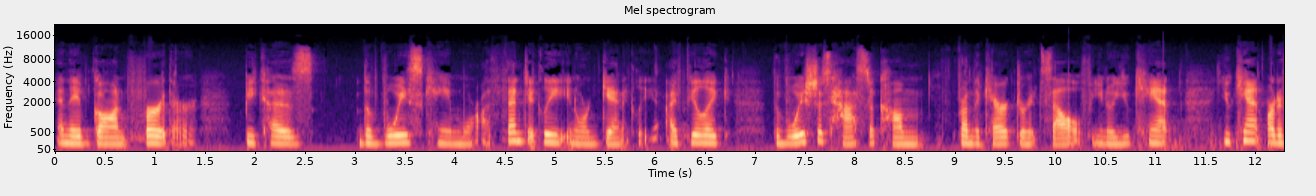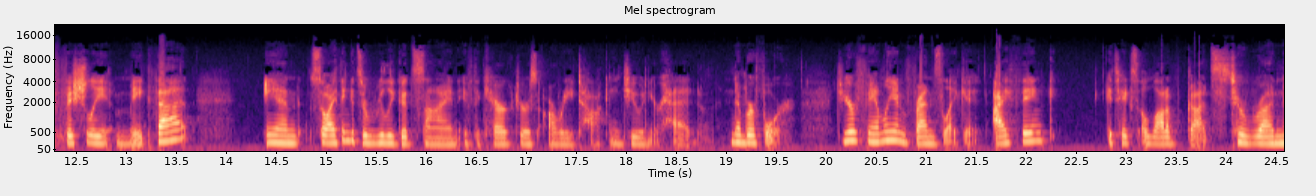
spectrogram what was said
and they've gone further because the voice came more authentically and organically. I feel like the voice just has to come from the character itself. You know, you can't you can't artificially make that. And so I think it's a really good sign if the character is already talking to you in your head. Number four, do your family and friends like it? I think it takes a lot of guts to run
